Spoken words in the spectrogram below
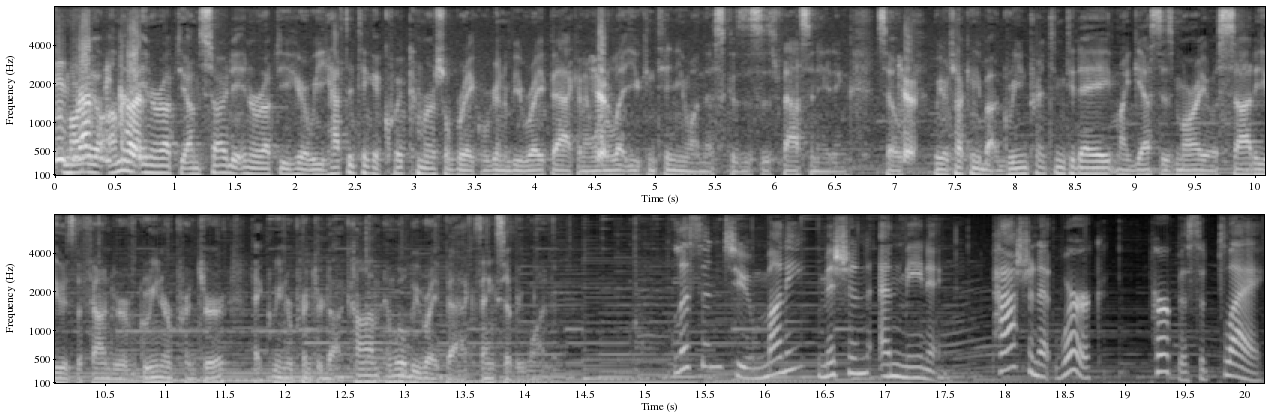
and Hey, Mario, not I'm going to interrupt you. I'm sorry to interrupt you here. We have to take a quick commercial break. We're going to be right back, and I want to let you continue on this because this is fascinating. So, Sure. we are talking about green printing today. My guest is Mario Assadi, who is the founder of Greener Printer at greenerprinter.com, and we'll be right back. Thanks, everyone. Listen to Money, Mission, and Meaning Passion at Work, Purpose at Play.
